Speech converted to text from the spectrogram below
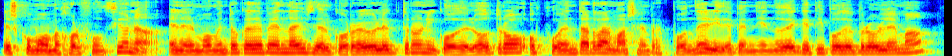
Es como mejor funciona. En el momento que dependáis del correo electrónico o del otro, os pueden tardar más en responder y dependiendo de qué tipo de problema,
